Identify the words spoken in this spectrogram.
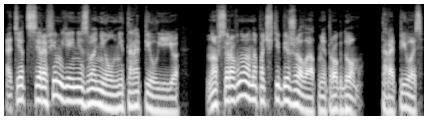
Отец Серафим ей не звонил, не торопил ее, но все равно она почти бежала от метро к дому. Торопилась,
